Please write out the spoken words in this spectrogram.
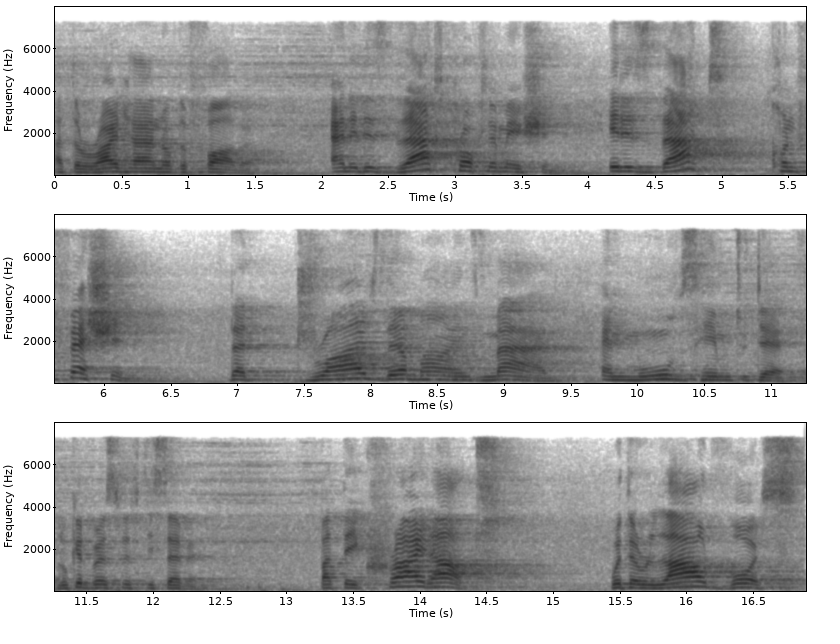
at the right hand of the Father. And it is that proclamation, it is that confession that drives their minds mad and moves him to death. Look at verse 57. But they cried out with a loud voice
